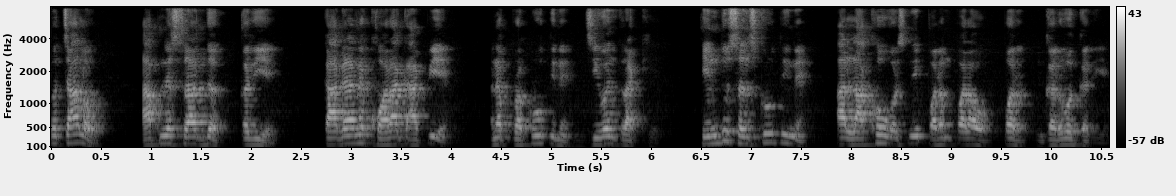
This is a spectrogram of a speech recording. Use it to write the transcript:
તો ચાલો આપને શ્રાદ્ધ કરીએ, કાગડાને ખોરાક આપીએ અને પ્રકૃતિને જીવંત રાખીએ. હિન્દુ સંસ્કૃતિને આ લાખો વર્ષની પરંપરાઓ પર ગર્વ કરીએ.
